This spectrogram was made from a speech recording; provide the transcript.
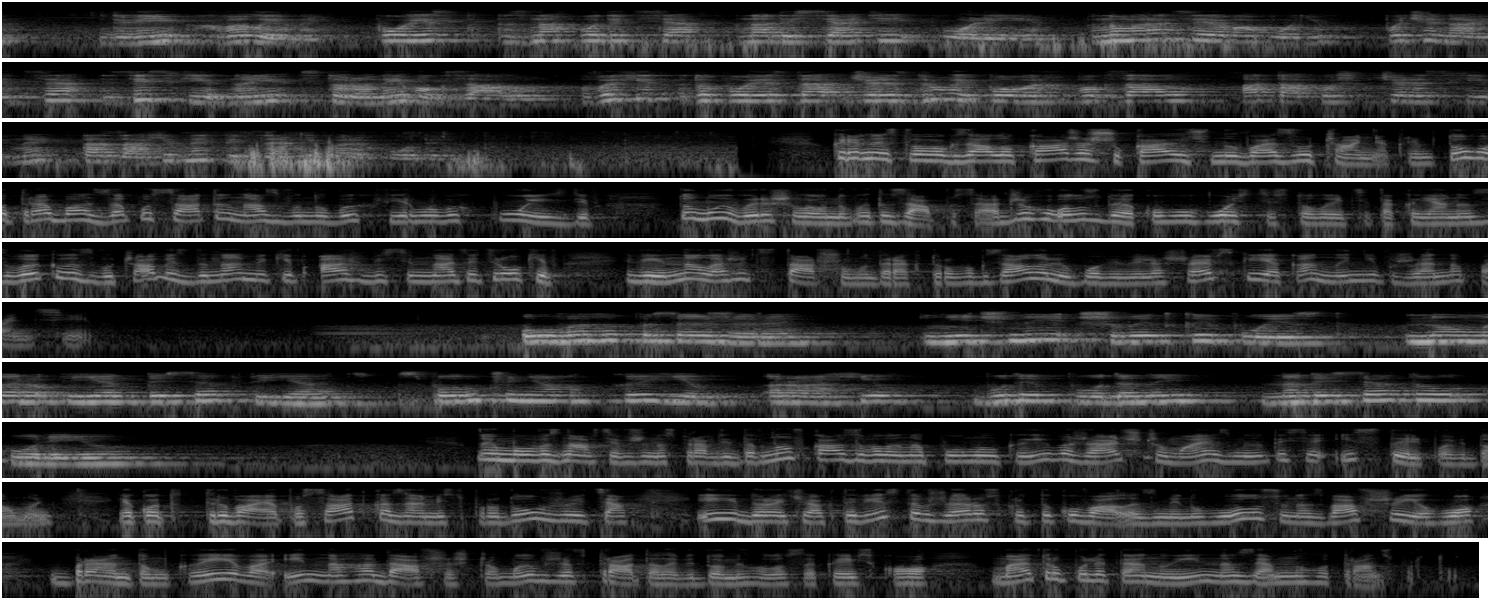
2 хвилини. Поїзд знаходиться на 10-й колії. Нумерація вагонів починається зі східної сторони вокзалу. Вихід до поїзда через другий поверх вокзалу, а також через східний та західний підземні переходи. Керівництво вокзалу каже, шукають нове звучання. Крім того, треба записати назви нових фірмових поїздів. Тому й вирішили оновити записи. Адже голос, до якого гості столиці та кияни звикли, звучав із динаміків аж 18 років. Він належить старшому директору вокзалу Любові Міляшевській, яка нині вже на пенсії. Увага пасажири! Нічний швидкий поїзд номер 55 з полученням Київ-Рахів буде поданий на 10-ту колію. Ну і мовознавці вже насправді давно вказували на помилки і вважають, що має змінитися і стиль повідомлень. Як от триває посадка, замість продовжується. І, до речі, активісти вже розкритикували зміну голосу, назвавши його брендом Києва і нагадавши, що ми вже втратили відомі голоси київського метрополітену і наземного транспорту.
